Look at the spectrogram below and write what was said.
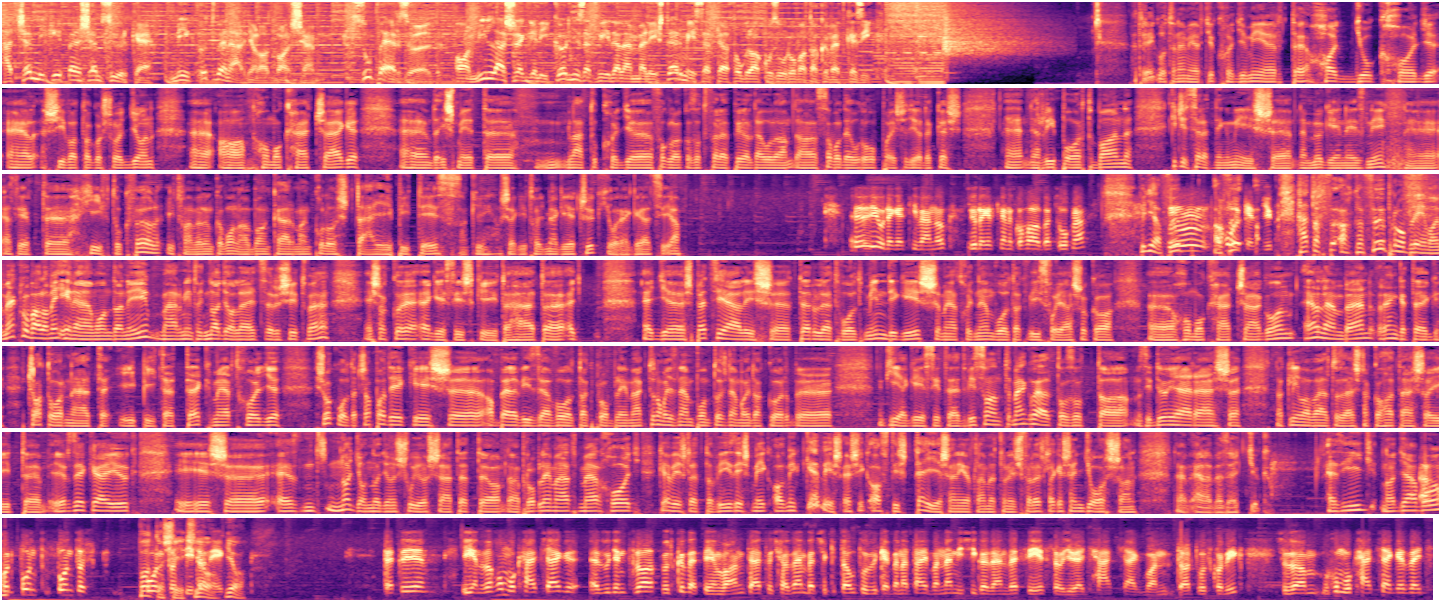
Hát semmiképpen sem szürke, még 50 árnyalatban sem. Superzöld, a millás reggeli környezetvédelemmel és természettel foglalkozó rovata következik. Hát régóta nem értjük, hogy miért hagyjuk, hogy elsivatagosodjon eh, a homokhátság, eh, de ismét eh, láttuk, hogy foglalkozott vele például a Szabad Európa és egy érdekes riportban. Kicsit szeretnénk mi is mögé nézni, ezért hívtuk föl. Itt van velünk a vonalban Kármán Kolos tájépítész, aki segít, hogy megértsük. Jó reggelt, szia! Jó reggelt kívánok! Jó reggelt kívánok a hallgatóknak! Ugye a fő, mm, a fő, kezdjük? Hát a fő, a fő probléma, hogy megpróbálom én elmondani, mármint, hogy nagyon leegyszerűsítve, és akkor egész is ki. Tehát egy, egy speciális terület volt mindig is, mert hogy nem voltak vízfolyások a homokhátságon. Ellenben rengeteg csatornát építettek, mert hogy sok volt a csapadék, és a belvízzel voltak problémák. Tudom, hogy ez nem pontos, de majd akkor kiegészíted évad, viszont megváltozott az időjárás, a klímaváltozásnak a hatásait eh, érzékeljük, és eh, ez nagyon-nagyon súlyossá tette a, a problémát, mert hogy kevés lett a víz, és még még kevés esik, azt is teljesen értelmetlen és feleslegesen gyorsan elvezetjük. Ez így nagyjából? Akkor pont, pontos, Pontosíts, jó, jó. Tehát eh, igen, ez a homokhátság, ez ugyanis az alapföld közepén van, tehát hogyha az ember csak itt autózik ebben a tájban, nem is igazán veszi észre, hogy ő egy hátságban tartózkodik, és ez a homokhátság, ez egy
